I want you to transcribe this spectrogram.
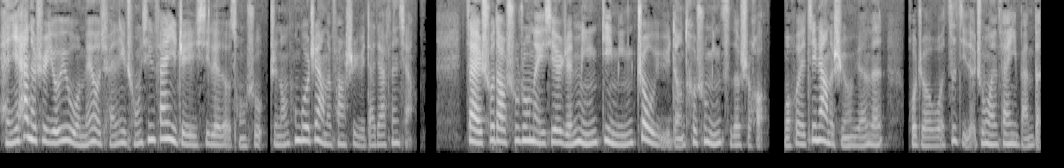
很遗憾的是，由于我没有权利重新翻译这一系列的丛书，只能通过这样的方式与大家分享。在说到书中的一些人名、地名、咒语等特殊名词的时候，我会尽量的使用原文或者我自己的中文翻译版本。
